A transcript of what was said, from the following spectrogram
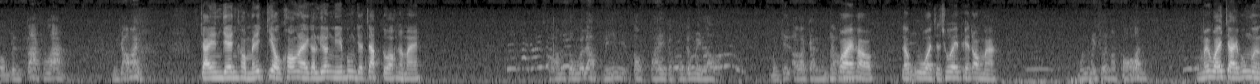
ลงเป็นซากข้างล่าง มึงจะเอาไหม ใจเย็นๆเขาไม่ได้เกี่ยวข้องอะไรกับเรื่องนี้พุ่งจะจับตัวเขาทำไมความทรงระดับนี้ตกไปกับกูจะไม่รอดมึงคิดเอาละกันมึงมึจะงเาปล่อยเขา แล้วกลัวจะช่วยเพชรออกมามึงไม่ช่วยมาก่อนกูไม่ไว้ใจพวกมึง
